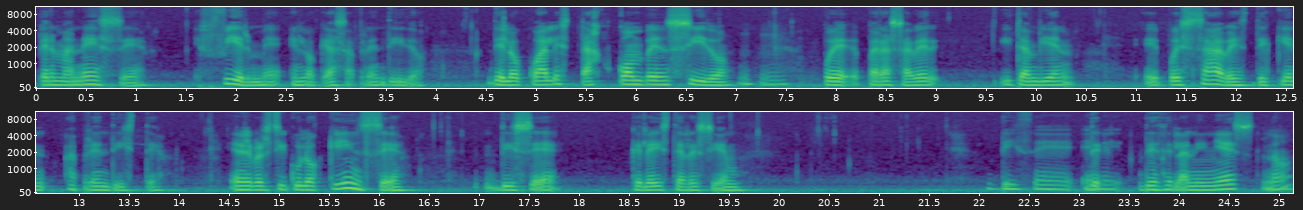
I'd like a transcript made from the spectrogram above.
permanece firme en lo que has aprendido, de lo cual estás convencido, pues, para saber y también eh, pues sabes de quién aprendiste. En el versículo 15 dice que leíste recién. Dice desde la niñez, ¿no?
